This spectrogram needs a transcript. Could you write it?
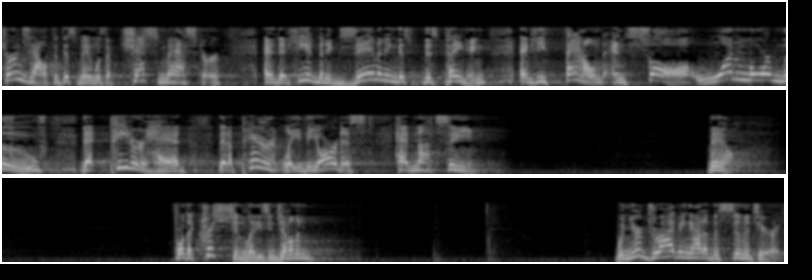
Turns out that this man was a chess master and that he had been examining this, this painting and he found and saw one more move that Peter had that apparently the artist had not seen. Now, for the Christian, ladies and gentlemen, when you're driving out of the cemetery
